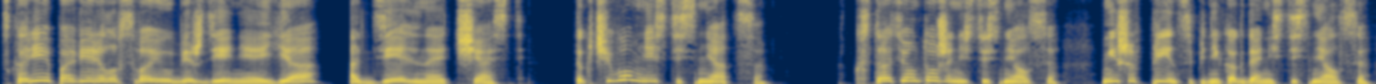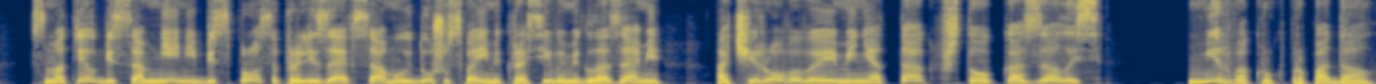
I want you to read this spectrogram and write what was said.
Скорее поверила в свои убеждения. Я – отдельная часть. Так чего мне стесняться? Кстати, он тоже не стеснялся. Миша в принципе никогда не стеснялся. Смотрел без сомнений, без спроса, пролезая в самую душу своими красивыми глазами, очаровывая меня так, что, казалось, мир вокруг пропадал.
